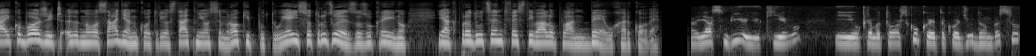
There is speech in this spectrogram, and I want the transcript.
Rajko Božič, novosadjan, kotrý ostatní 8 roky putuje i sotrudzuje zo z Ukrajinu, jak producent festivalu Plan B u Harkove. Ja sam bio i u Kijevu i u Kramatorsku, koji je takođe u Donbasu,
